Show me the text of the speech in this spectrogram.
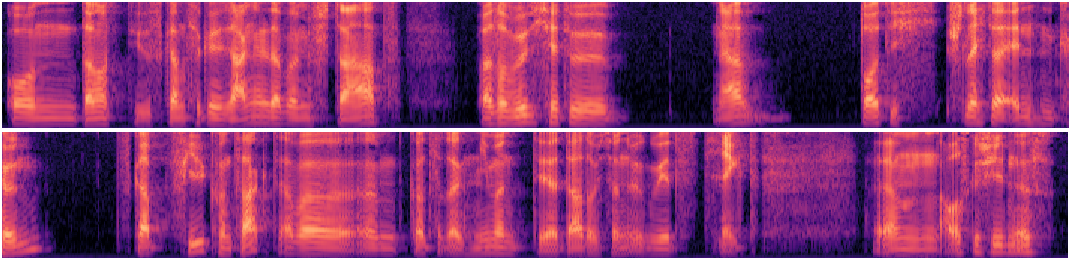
Und dann noch dieses ganze Gerangel da beim Start, auch wirklich hätte ja, deutlich schlechter enden können. Es gab viel Kontakt, aber ähm, Gott sei Dank niemand, der dadurch dann irgendwie jetzt direkt ähm, ausgeschieden ist.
